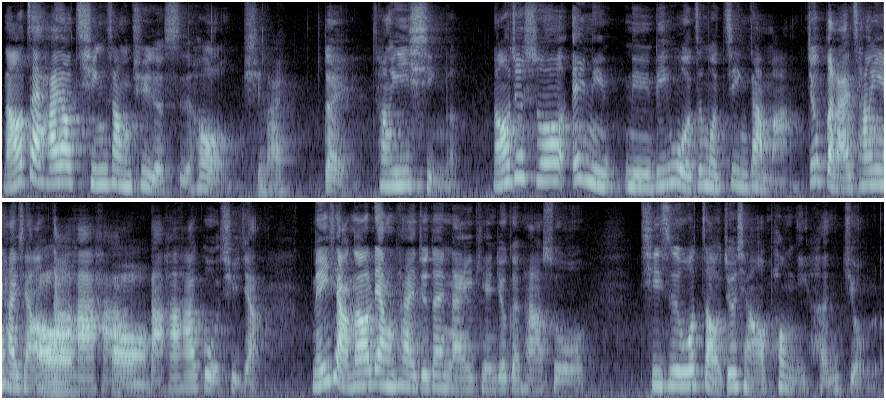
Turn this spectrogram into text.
然后在他要亲上去的时候，醒来，对，苍一醒了，然后就说，哎、欸，你你离我这么近干嘛？就本来苍蝇还想要打哈哈，哦、打哈哈过去这样。没想到亮太就在那一天就跟他说：“其实我早就想要碰你很久了，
